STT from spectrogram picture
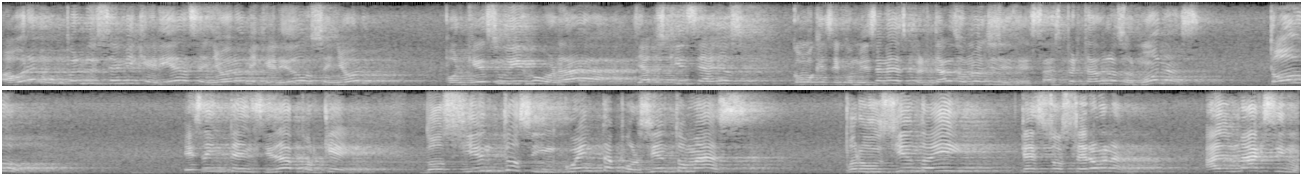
Ahora comprende usted, mi querida señora, mi querido señor, porque su hijo, ¿verdad? Ya a los 15 años, como que se comienzan a despertar las hormonas. Se está despertando las hormonas. Todo. Esa intensidad, ¿por qué? 250% más. Produciendo ahí testosterona al máximo.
